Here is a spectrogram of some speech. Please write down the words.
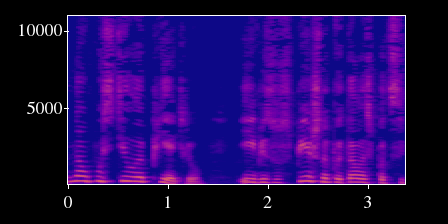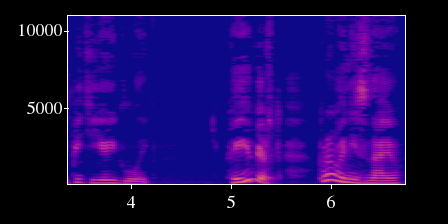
Она упустила петлю и безуспешно пыталась подцепить ее иглой. «Хьюберт? Право не знаю.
